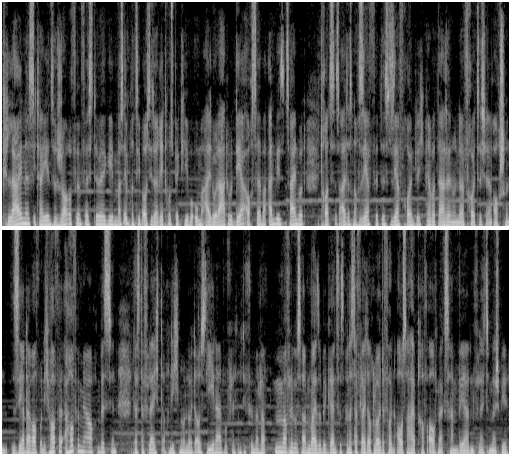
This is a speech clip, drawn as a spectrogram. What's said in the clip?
kleines italienisches Genrefilmfestival geben, was im Prinzip aus dieser Retrospektive um Aldo Lato, der auch selber anwesend sein wird, trotz des Alters noch sehr fit ist, sehr freundlich, er wird da sein und da freut sich er auch schon sehr darauf und ich hoffe, erhoffe mir auch ein bisschen, dass da vielleicht auch nicht nur Leute aus Jena, wo vielleicht auch die Filmlandschaft auf eine gewisse Art und Weise begrenzt ist, sondern dass da vielleicht auch Leute von außerhalb drauf aufmerksam werden, vielleicht zum Beispiel,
